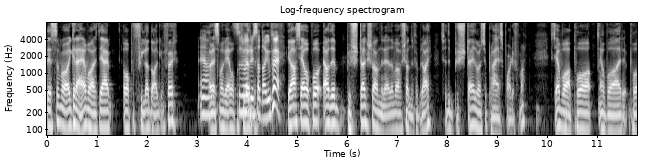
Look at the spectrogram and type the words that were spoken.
det som var greia, var at jeg, var på fylla dagen før. Ja. Det var det som var greia. Så du var rusa dagen før? Ja, så jeg, var på, jeg hadde bursdag 22. Det var 22. februar. Så jeg hadde bursdag, det var en surprise party for meg. Så jeg var på, jeg var på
